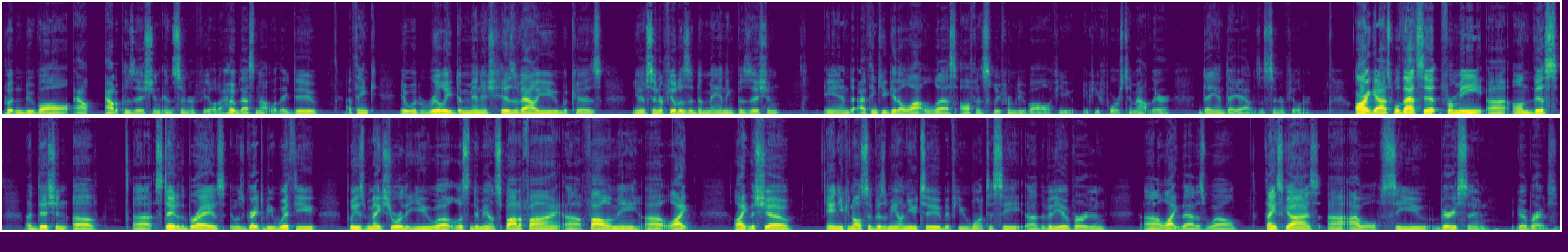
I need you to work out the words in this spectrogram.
putting Duvall out out of position in center field. I hope that's not what they do. I think it would really diminish his value because, you know, center field is a demanding position and I think you get a lot less offensively from Duvall if you if you forced him out there day in day out as a center fielder. All right, guys. Well, that's it for me uh, on this edition of uh, State of the Braves. It was great to be with you. Please make sure that you uh, listen to me on Spotify, uh, follow me, uh, like like the show, and you can also visit me on YouTube if you want to see uh, the video version like that as well. Thanks, guys. I will see you very soon. Go Braves.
